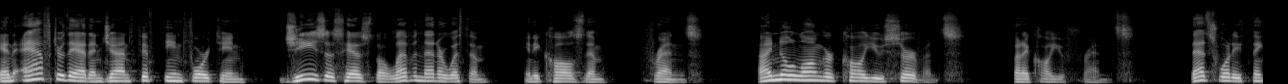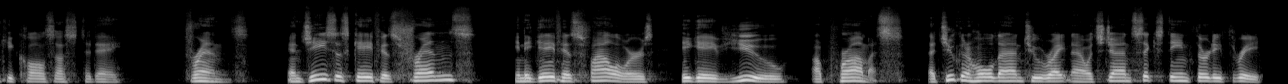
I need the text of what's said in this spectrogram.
And after that, in John 15, 14, Jesus has the 11 that are with him, and he calls them friends. I no longer call you servants, but I call you friends. That's what I think he calls us today friends. And Jesus gave his friends and he gave his followers, he gave you a promise that you can hold on to right now. It's John 16 33.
